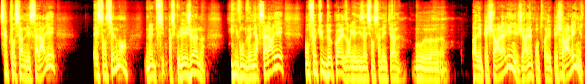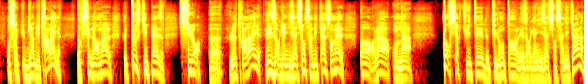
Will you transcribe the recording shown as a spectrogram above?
Ça concerne les salariés, essentiellement. Même parce que les jeunes, ils vont devenir salariés. On s'occupe de quoi, les organisations syndicales? Ou, euh, Pas des pêcheurs à la ligne, j'ai rien contre les pêcheurs à la ligne. On s'occupe bien du travail. Donc c'est normal que tout ce qui pèse sur euh, le travail, les organisations syndicales s'en mêlent. Or, là, on a court-circuité depuis longtemps les organisations syndicales.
